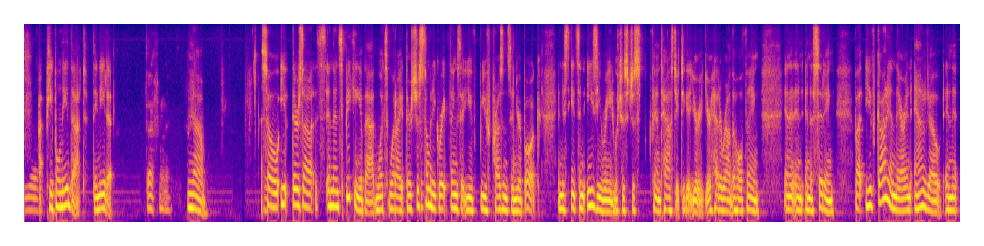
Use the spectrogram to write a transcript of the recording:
yeah. Uh, people need that. They need it. Definitely. Yeah. So mm-hmm. you, there's a, and then speaking of that, what's what I there's just so many great things that you've you've presence in your book, and it's, it's an easy read, which is just fantastic to get your your head around the whole thing, in in, in a sitting. But you've got in there an anecdote in it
